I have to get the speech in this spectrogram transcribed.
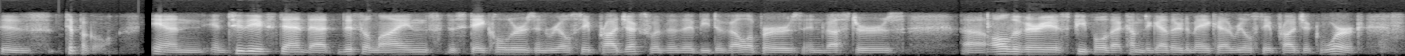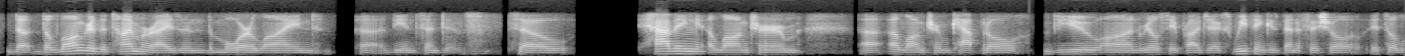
is typical. And, and to the extent that this aligns the stakeholders in real estate projects, whether they be developers, investors, uh, all the various people that come together to make a real estate project work, the the longer the time horizon, the more aligned uh, the incentives. So having a long term uh, a long term capital view on real estate projects we think is beneficial. It's a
